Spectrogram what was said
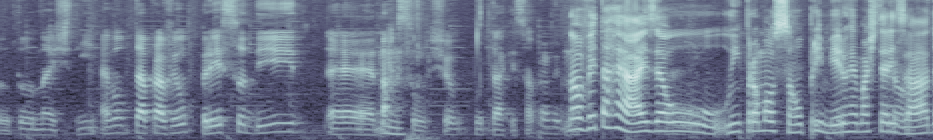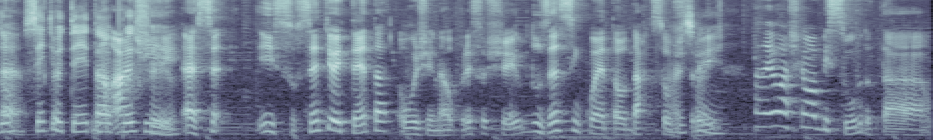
Tô, tô na Steam. Aí vou botar pra ver o preço de é, Dark Hum. Souls. Deixa eu botar aqui só pra ver. 90 reais é o, o em promoção, o primeiro remasterizado, Não, é. 180 Não, preço aqui, cheio. É, isso, 180 hoje, né? O preço cheio. 250 o Dark Souls É isso 3. aí. Mas eu acho que é um absurdo tá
